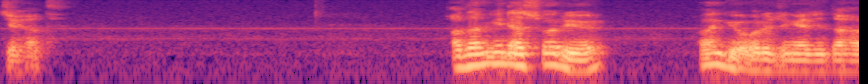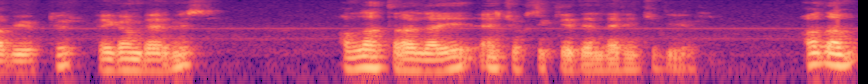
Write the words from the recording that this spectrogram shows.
cihadı. Adam yine soruyor, hangi orucun ecri daha büyüktür? Peygamberimiz, Allah Teala'yı en çok zikredenlerinki diyor. Adam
